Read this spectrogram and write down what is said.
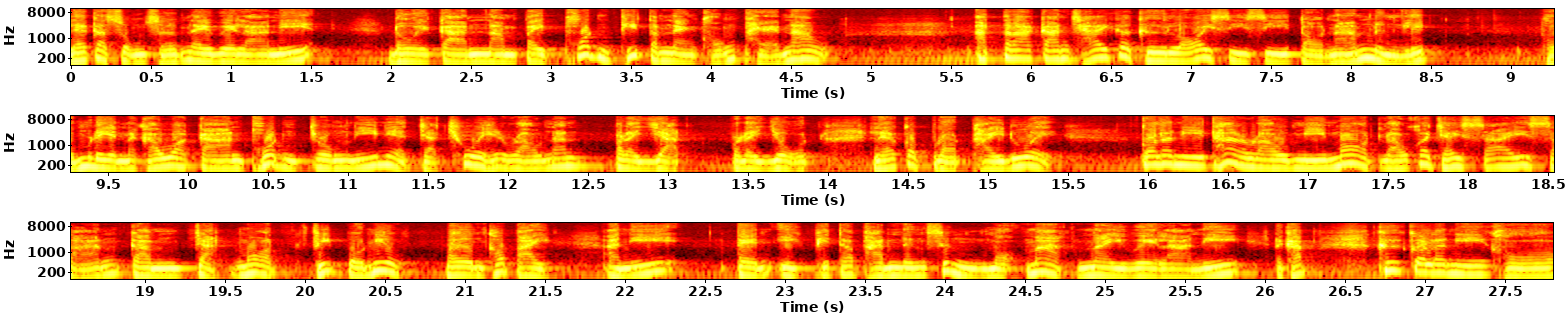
และก็ส่งเสริมในเวลานี้ โดยการนำไปพ่นที่ตำแหน่งของแผลเน่า อัตราการใช้ก็คือ100ซีซีต่อน้ำหนึ่งลิตร ผมเรียนนะครับว่าการพ่นตรงนี้เนี่ยจะช่วยให้เรานั้นประหยัดประโยชน์แล้วก็ปลอดภัยด้วย กรณีถ้าเรามีมอดเราก็ใช้ไซส์สารกำจัดมอดฟิโปนิลเติมเข้าไป อันนี้เป็นอีกผลิตภัณฑ์หนึ่งซึ่งเหมาะมากในเวลานี้นะครับ คือกรณีของ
